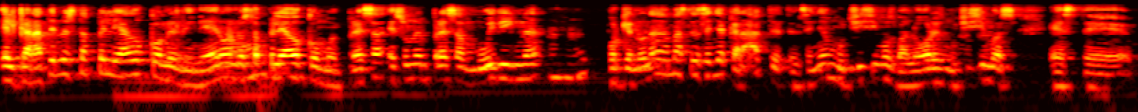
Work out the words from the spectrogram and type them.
El karate no está peleado con el dinero, no, No. está peleado como empresa, es una empresa muy digna porque no nada más te enseña karate, te enseña muchísimos valores, muchísimas este,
